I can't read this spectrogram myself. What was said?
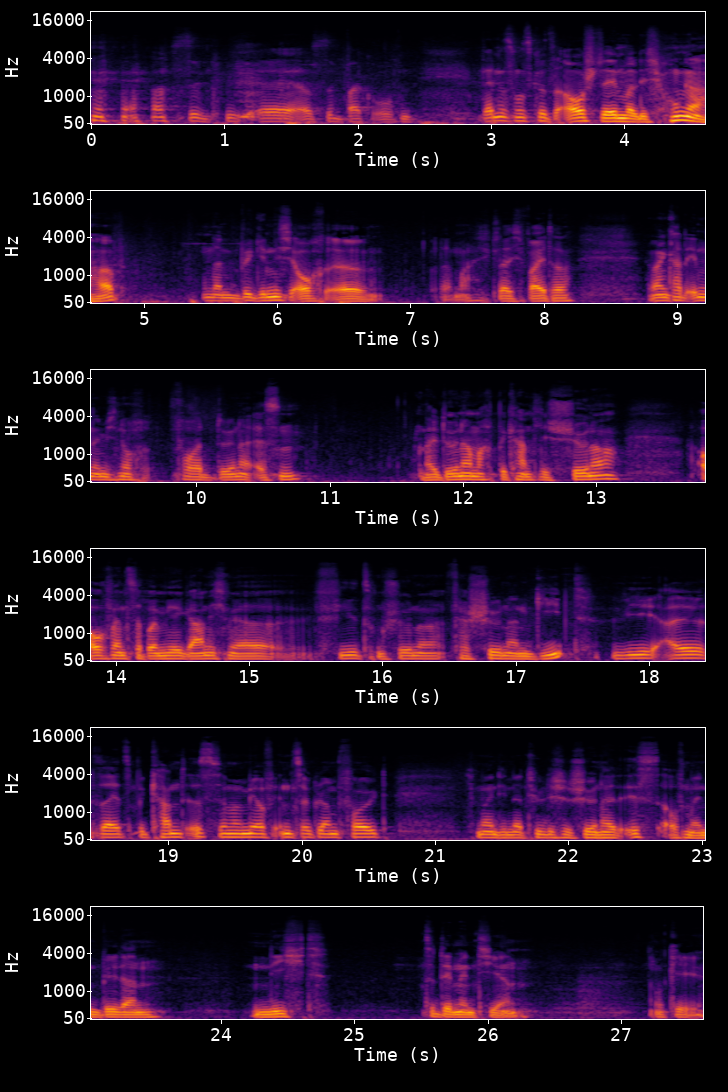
aus dem, äh, aus dem Backofen. Dennis muss kurz aufstehen, weil ich Hunger habe. Und dann beginne ich auch, äh, da mache ich gleich weiter. Waren gerade eben nämlich noch vor Döner essen. Weil Döner macht bekanntlich schöner. Auch wenn es da bei mir gar nicht mehr viel zum Schöner, Verschönern gibt, wie allseits bekannt ist, wenn man mir auf Instagram folgt. Ich meine, die natürliche Schönheit ist auf meinen Bildern nicht zu dementieren. Okay,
